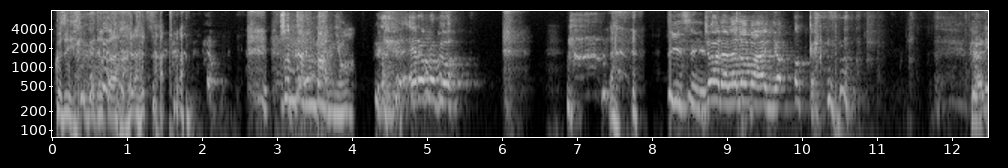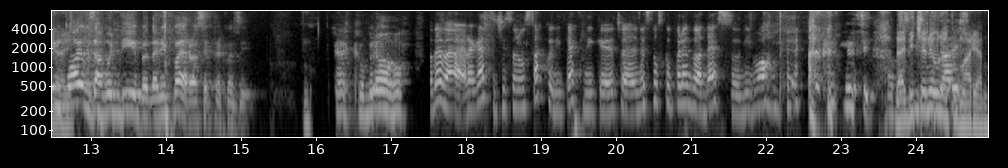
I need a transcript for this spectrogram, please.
Così subito con la mano alzata. Posso andare in bagno? Ero proprio Sì, sì. John alla lavagna. Ok. Da lì in poi usavo il libro, da lì in poi ero sempre così. Ecco, bravo. Vabbè, ma ragazzi, ci sono un sacco di tecniche, cioè ne sto scoprendo adesso di nuove. Sì, Dai, dicene una tu, Marian.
